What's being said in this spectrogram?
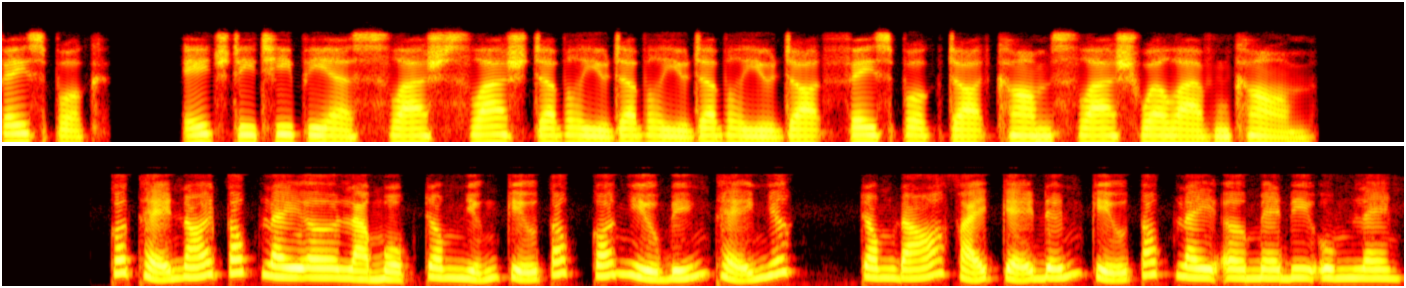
Facebook, https slash slash www.facebook.com slash wellavncom. Có thể nói tóc layer là một trong những kiểu tóc có nhiều biến thể nhất, trong đó phải kể đến kiểu tóc layer medium length.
